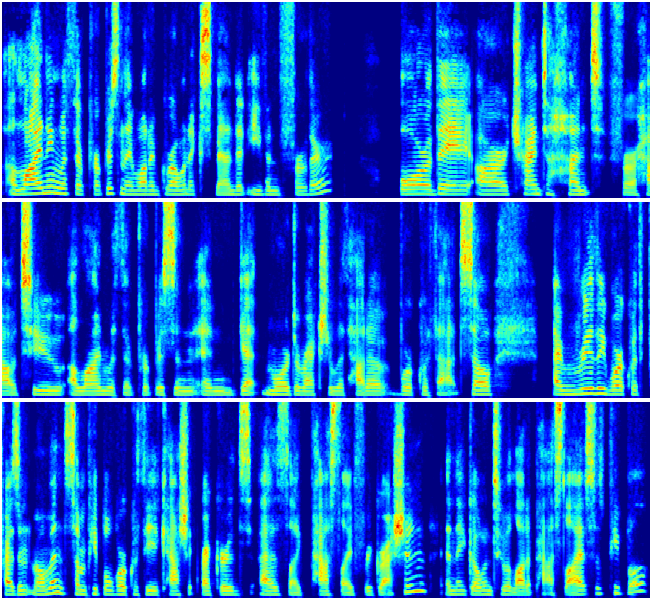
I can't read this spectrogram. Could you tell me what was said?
aligning with their purpose and they want to grow and expand it even further or they are trying to hunt for how to align with their purpose and, and get more direction with how to work with that. So I really work with present moment. Some people work with the Akashic records as like past life regression and they go into a lot of past lives with people.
